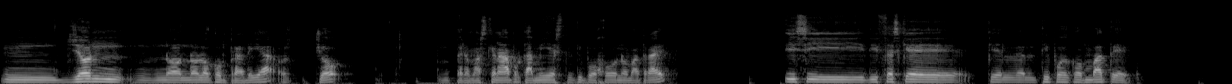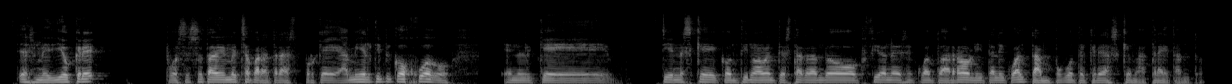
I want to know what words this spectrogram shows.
mm, yo no, no lo compraría. Yo, pero más que nada porque a mí este tipo de juego no me atrae. Y si dices que, que el, tipo de combate es mediocre, pues eso también me echa para atrás. Porque a mí el típico juego en el que tienes que continuamente estar dando opciones en cuanto a rol y tal y cual, tampoco te creas que me atrae tanto.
